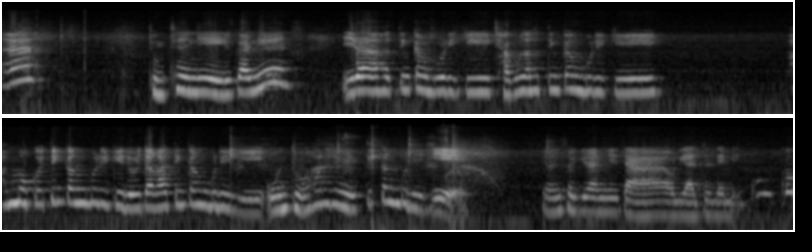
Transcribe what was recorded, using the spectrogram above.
아. 동찬이의 일과는 일어나서 띵깡 부리기 자고 나서 띵깡 부리기 밥 먹고 띵깡 부리기 놀다가 띵깡 부리기 온통 하루 종일 띵깡 부리기 연속이랍니다. 우리 아들내미 콩콩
